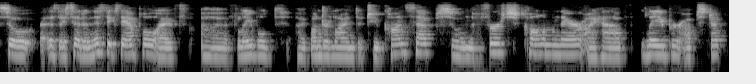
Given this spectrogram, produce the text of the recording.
So as I said, in this example, I've, uh, I've labeled, I've underlined the two concepts. So in the first column there, I have labor obstet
